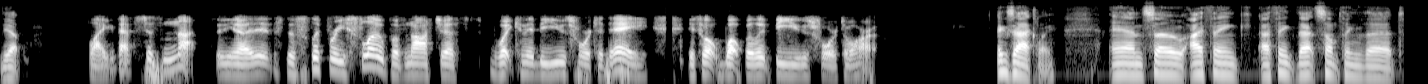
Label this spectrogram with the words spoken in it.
yep Like that's just nuts. You know, it's the slippery slope of not just what can it be used for today, it's what what will it be used for tomorrow. exactly and so i think i think that's something that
